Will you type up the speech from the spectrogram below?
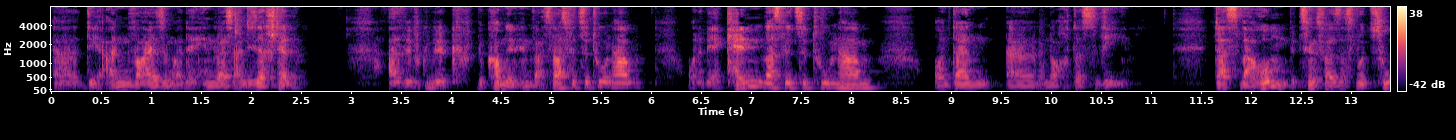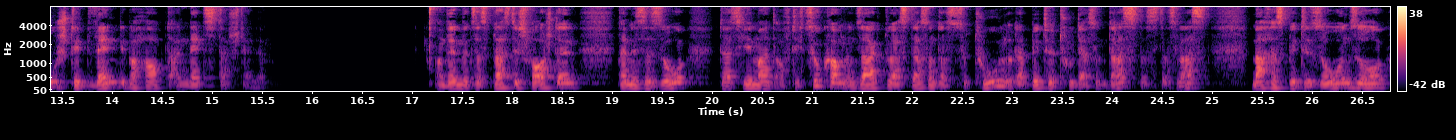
äh, die Anweisung oder der Hinweis an dieser Stelle. Also wir, wir bekommen den Hinweis, was wir zu tun haben, oder wir erkennen, was wir zu tun haben, und dann äh, noch das Wie. Das Warum beziehungsweise das Wozu steht, wenn überhaupt, an letzter Stelle. Und wenn wir uns das plastisch vorstellen, dann ist es so, dass jemand auf dich zukommt und sagt, du hast das und das zu tun oder bitte tu das und das, das ist das was, mach es bitte so und so.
